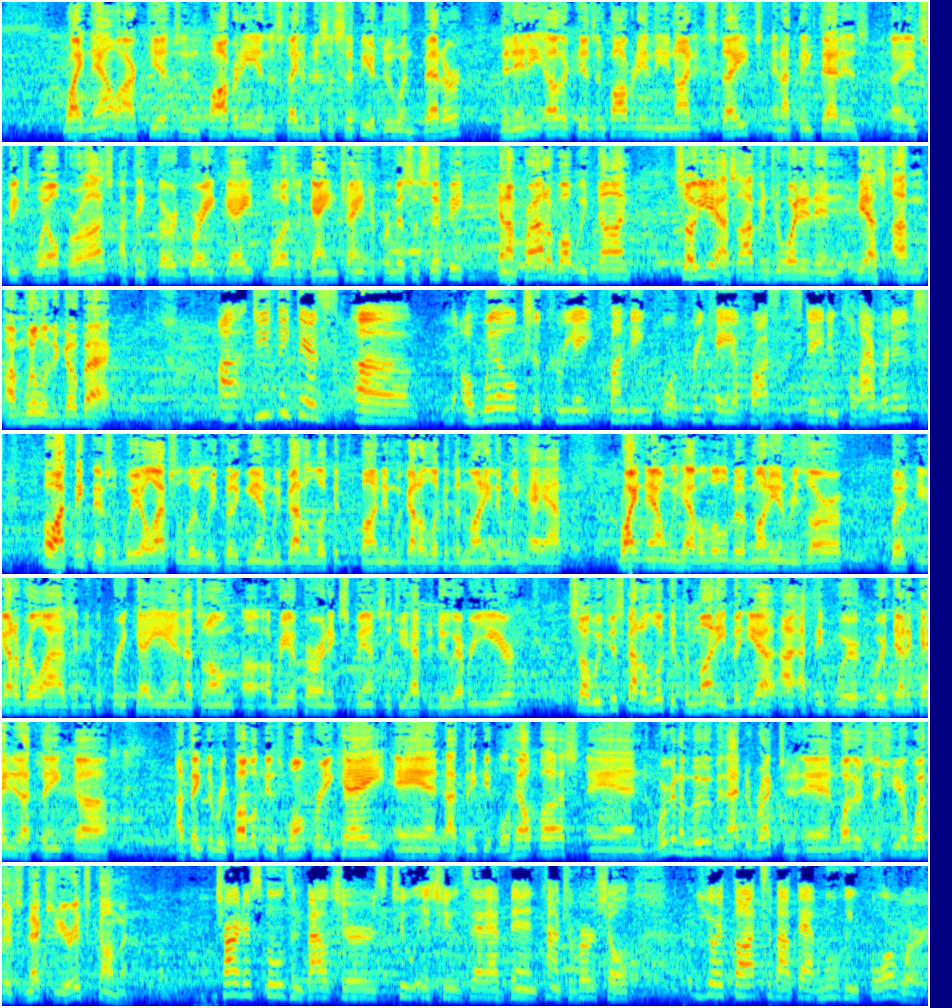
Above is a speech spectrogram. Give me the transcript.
Right now, our kids in poverty in the state of Mississippi are doing better than any other kids in poverty in the United States, and I think that is uh, it speaks well for us. I think third grade gate was a game changer for Mississippi, and I'm proud of what we've done. So yes, I've enjoyed it, and yes, I'm I'm willing to go back. Uh, do you think there's uh, a will to create funding for pre-K across the state and collaboratives? Oh, I think there's a will, absolutely. But again, we've got to look at the funding. We've got to look at the money that we have. Right now, we have a little bit of money in reserve, but you got to realize if you put pre-K in, that's an on, uh, a reoccurring expense that you have to do every year. So we've just got to look at the money. But yeah, I, I think we're we're dedicated. I think uh, I think the Republicans want pre-K, and I think it will help us. And we're going to move in that direction. And whether it's this year, whether it's next year, it's coming. Charter schools and vouchers, two issues that have been controversial your thoughts about that moving forward?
